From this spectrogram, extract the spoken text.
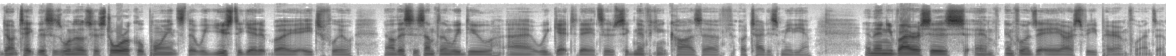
don't take this as one of those historical points that we used to get it by H. flu. No, this is something we do, uh, we get today. It's a significant cause of otitis media and then your viruses, and influenza A, RSV, parainfluenza.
